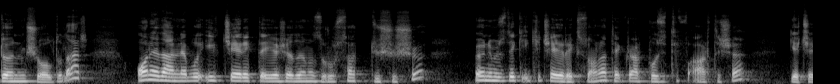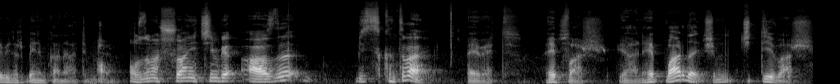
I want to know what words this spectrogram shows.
dönmüş oldular. O nedenle bu ilk çeyrekte yaşadığımız ruhsat düşüşü önümüzdeki iki çeyrek sonra tekrar pozitif artışa geçebilir benim kanaatimce. O zaman şu an için bir ağızda bir sıkıntı var. Evet. Hep var. Yani hep var da şimdi ciddi var.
